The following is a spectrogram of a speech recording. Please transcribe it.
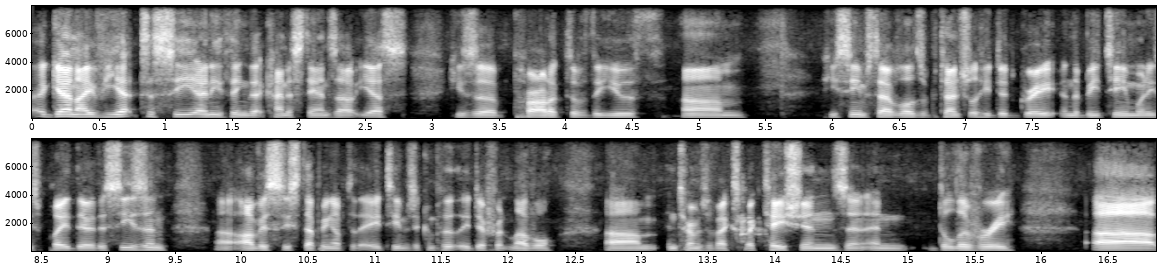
again, I've yet to see anything that kind of stands out. Yes, he's a product of the youth. Um, he seems to have loads of potential. He did great in the B team when he's played there this season. Uh, obviously, stepping up to the A team is a completely different level um, in terms of expectations and, and delivery. Uh,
